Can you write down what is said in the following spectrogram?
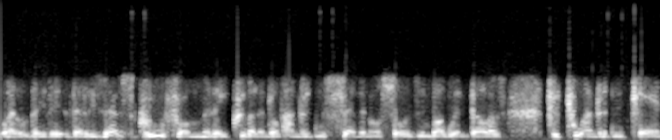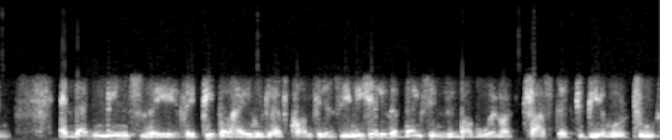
well, the, the, the reserves grew from the equivalent of 107 or so Zimbabwean dollars to 210. And that means the, the people are able to have confidence. Initially, the banks in Zimbabwe were not trusted to be able to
